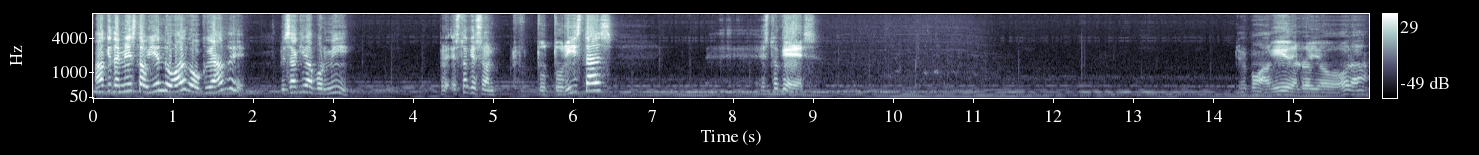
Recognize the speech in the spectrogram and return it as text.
Ah, que también está huyendo o algo. ¿Qué hace? Pensaba que iba por mí. ¿Pero esto qué son? ¿Tu ¿Turistas? ¿Esto qué es? Yo me pongo aquí del rollo... Hola.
